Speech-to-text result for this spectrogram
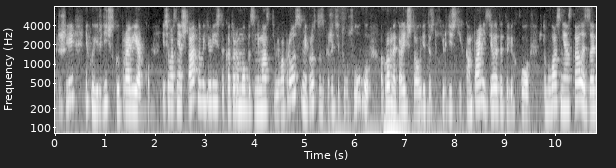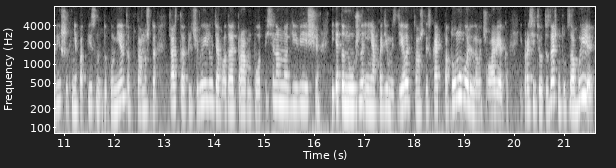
пришли, некую юридическую проверку. Если у вас нет штатного юриста, который мог бы заниматься этими вопросами, просто закажите эту услугу. Огромное количество аудиторских юридических компаний сделает это легко, чтобы у вас не осталось зависших, неподписанных документов, потому что часто ключевые люди обладают правом подписи на многие вещи, и это нужно и необходимо сделать, потому что искать потом уволенного человека и просить его, ты знаешь, мы тут забыли,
